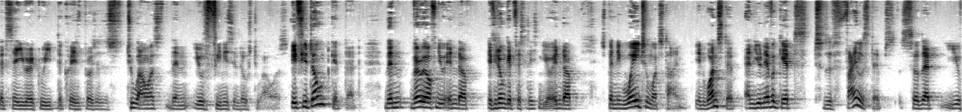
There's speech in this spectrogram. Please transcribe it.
let's say you agreed the creative process is two hours, then you'll finish in those two hours. If you don't get that, then very often you end up, if you don't get facilitation, you end up spending way too much time in one step and you never get to the final steps so that you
